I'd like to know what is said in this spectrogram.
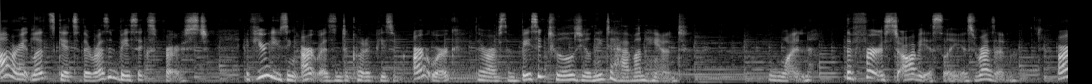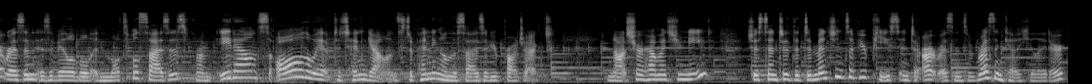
Alright, let's get to the resin basics first. If you're using art resin to coat a piece of artwork, there are some basic tools you'll need to have on hand. 1. The first, obviously, is resin. Art resin is available in multiple sizes from 8 ounce all the way up to 10 gallons, depending on the size of your project. Not sure how much you need? Just enter the dimensions of your piece into Art Resin's resin calculator,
